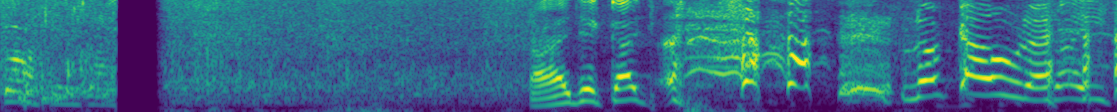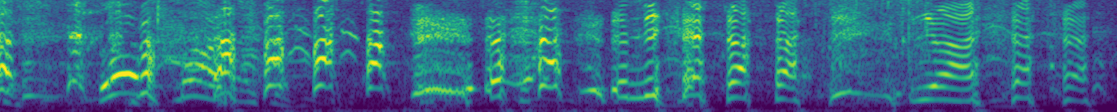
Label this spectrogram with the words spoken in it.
Cosa Aj, de kaď. No kaure.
